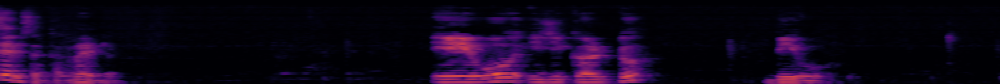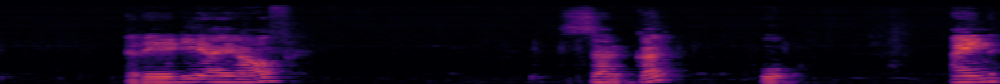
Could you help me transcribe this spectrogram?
same circle right ao is equal to bo radii of circle o and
